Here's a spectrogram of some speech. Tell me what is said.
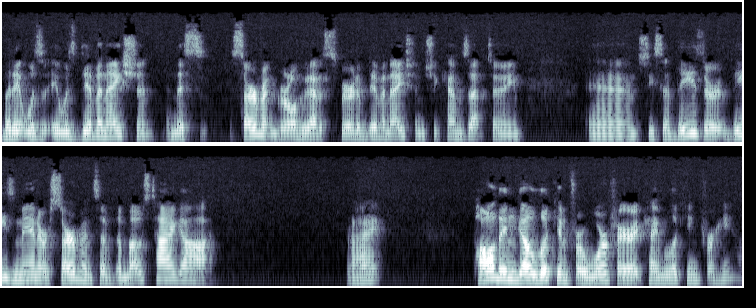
but it was it was divination. And this servant girl who had a spirit of divination, she comes up to him, and she said, "These are these men are servants of the Most High God." Right? Paul didn't go looking for warfare; it came looking for him.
